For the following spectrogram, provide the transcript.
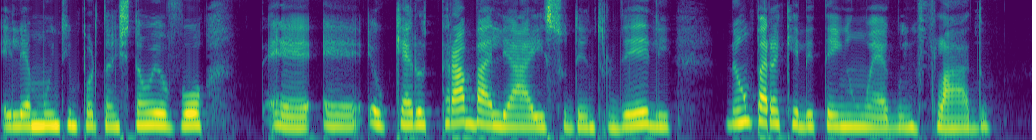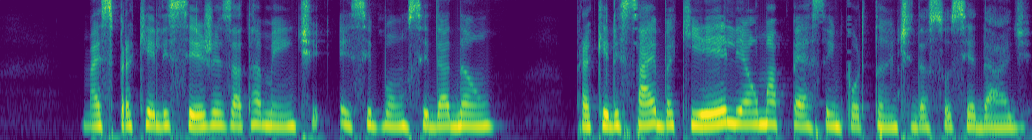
ele é muito importante. Então, eu vou, é, é, eu quero trabalhar isso dentro dele, não para que ele tenha um ego inflado, mas para que ele seja exatamente esse bom cidadão, para que ele saiba que ele é uma peça importante da sociedade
